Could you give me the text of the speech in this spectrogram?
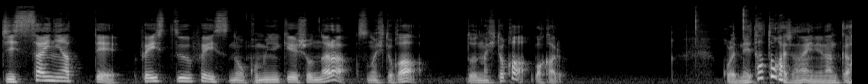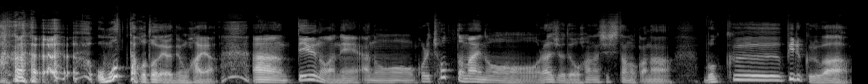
実際に会ってフェイス2フェイスのコミュニケーションならその人がどんな人かわかる。これネタとかじゃないね、なんか 思ったことだよね、もはや。あっていうのはね、あのー、これちょっと前のラジオでお話ししたのかな。僕、ピルクルは、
